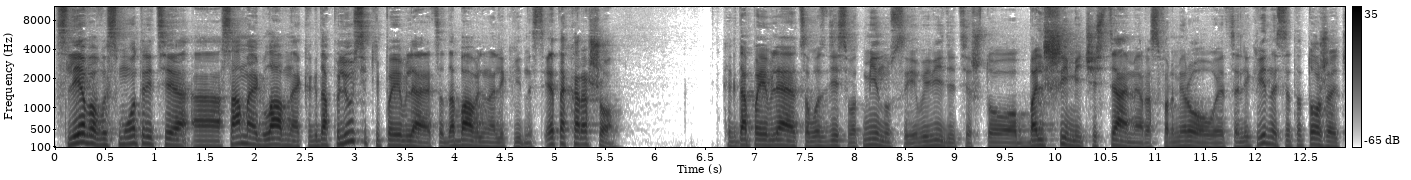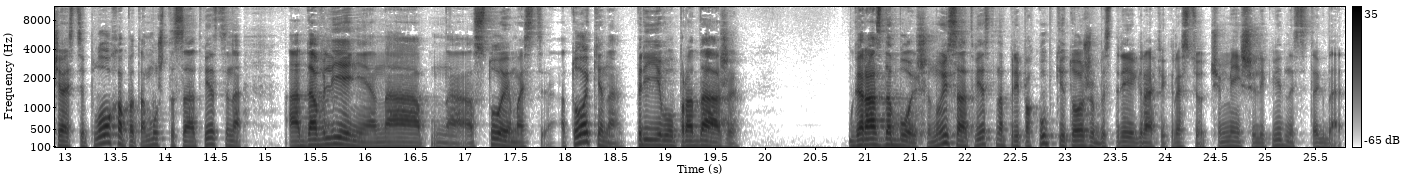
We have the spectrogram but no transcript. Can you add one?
Слева вы смотрите, а, самое главное, когда плюсики появляются, добавлена ликвидность, это хорошо. Когда появляются вот здесь вот минусы, и вы видите, что большими частями расформировывается ликвидность, это тоже отчасти плохо, потому что, соответственно, а, давление на, на стоимость токена при его продаже гораздо больше. Ну и, соответственно, при покупке тоже быстрее график растет, чем меньше ликвидность и так далее.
